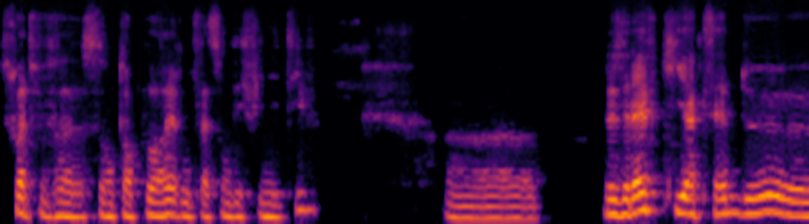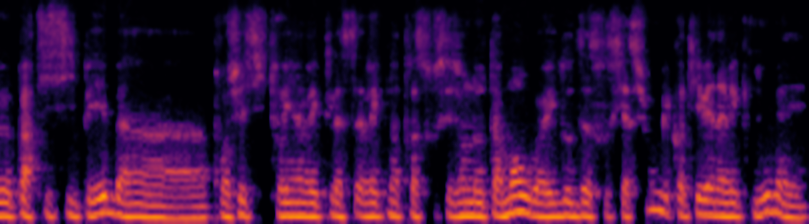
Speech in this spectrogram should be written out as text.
soit de façon temporaire ou de façon définitive. Euh, des élèves qui acceptent de euh, participer ben, à un projet citoyen avec, avec, notre association notamment ou avec d'autres associations. Mais quand ils viennent avec nous, mais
